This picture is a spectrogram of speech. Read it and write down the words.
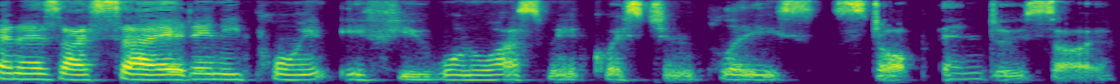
And as I say, at any point, if you want to ask me a question, please stop and do so.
